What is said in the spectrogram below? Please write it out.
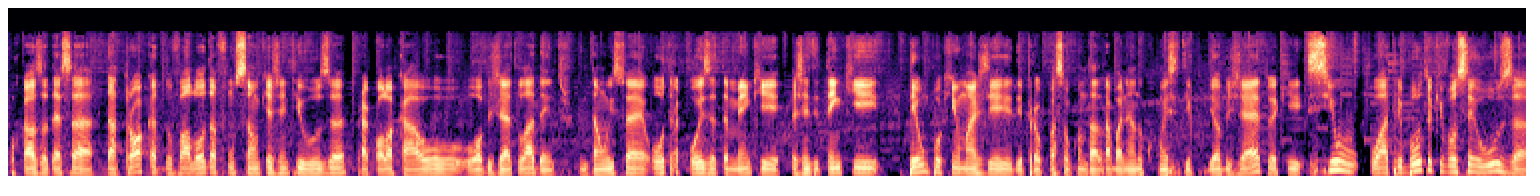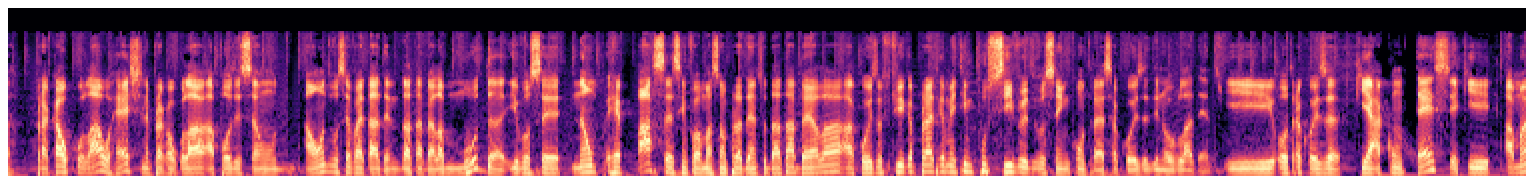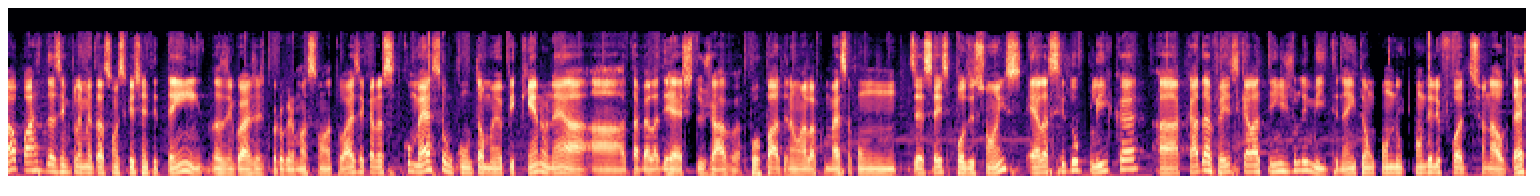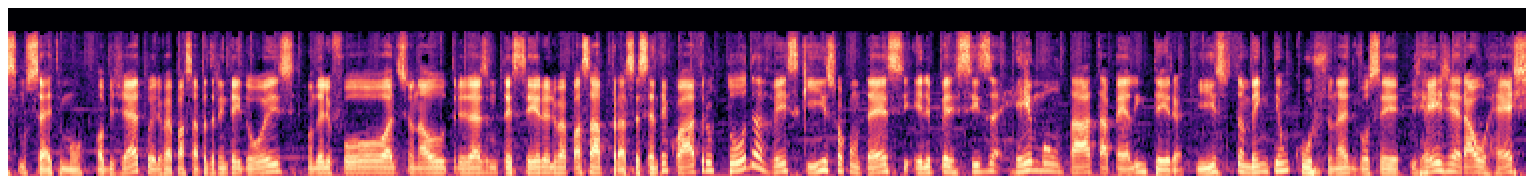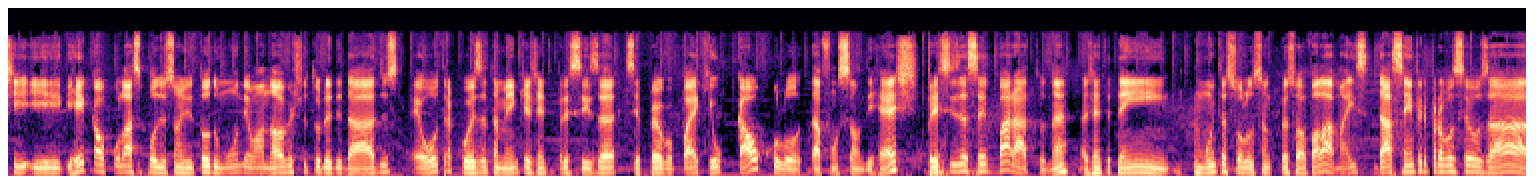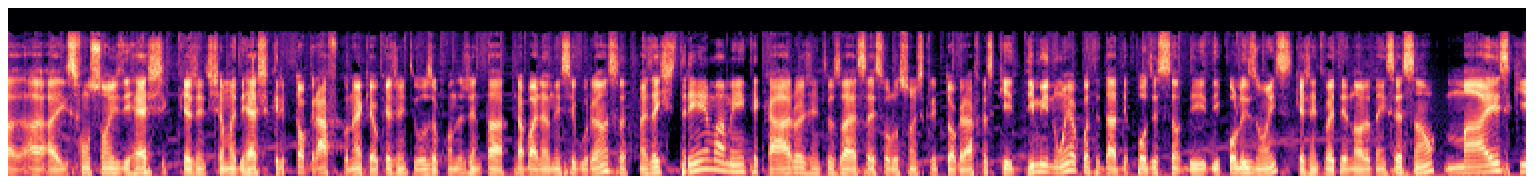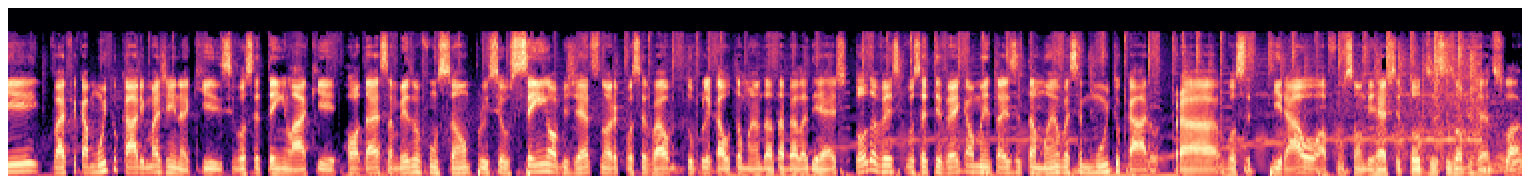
por causa dessa da troca do valor da função que a gente usa para colocar o, o objeto lá dentro. Então isso é outra coisa também que a gente tem que ter um pouquinho mais de, de preocupação quando está trabalhando com esse tipo de objeto é que se o, o atributo que você usa para calcular o hash, né, para calcular a posição aonde você vai estar tá dentro da tabela muda e você não repassa essa informação para dentro da tabela, a coisa fica praticamente impossível de você encontrar essa coisa de novo lá dentro. E outra coisa que acontece é que a maior parte das implementações que a gente tem nas linguagens de programação atuais é que elas começam com um tamanho pequeno, né? A, a tabela de hash do Java, por padrão, ela começa com com 16 posições, ela se duplica a cada vez que ela atinge o limite, né? Então, quando, quando ele for adicionar o 17 objeto, ele vai passar para 32. Quando ele for adicionar o 33, ele vai passar para 64. Toda vez que isso acontece, ele precisa remontar a tabela inteira. E isso também tem um custo, né? De você regerar o hash e recalcular as posições de todo mundo em uma nova estrutura de dados. É outra coisa também que a gente precisa se preocupar, é que o cálculo da função de hash precisa ser barato, né? A gente tem muita solução que o pessoal fala, ah, mas dá sempre para você usar as funções de hash que a gente chama de hash criptográfico, né? Que é o que a gente usa quando a gente está trabalhando em segurança, mas é extremamente caro a gente usar essas soluções criptográficas que diminuem a quantidade de posição de, de colisões que a gente vai ter na hora da inserção, mas que vai ficar muito caro. Imagina que se você tem lá que rodar essa mesma função para os seus 100 objetos na hora que você vai duplicar o tamanho da tabela de hash. Toda vez que você tiver que aumentar esse tamanho, vai ser muito caro para você tirar a função de hash de todos esses objetos lá.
